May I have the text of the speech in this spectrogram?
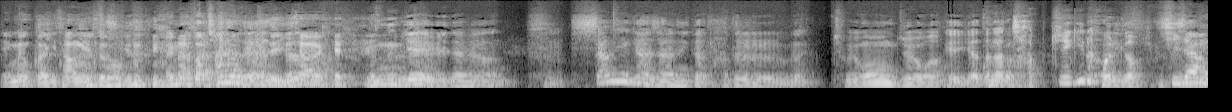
액면가 이상해서 액면가 천 원. 근데 이상하게 웃는 게 왜냐면 시장 얘기하자니까 다들 조용조용하게 얘기하다가 잡주 얘기 나오니까 시장.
